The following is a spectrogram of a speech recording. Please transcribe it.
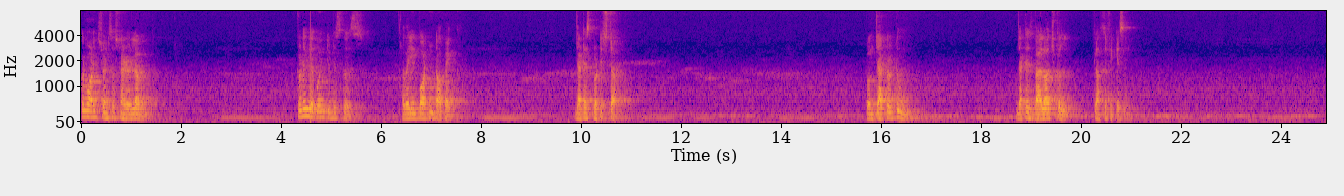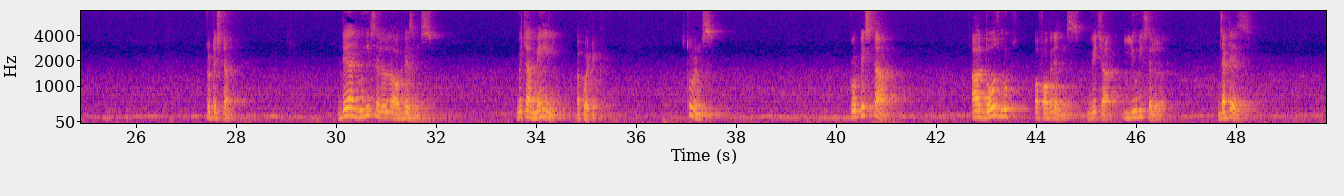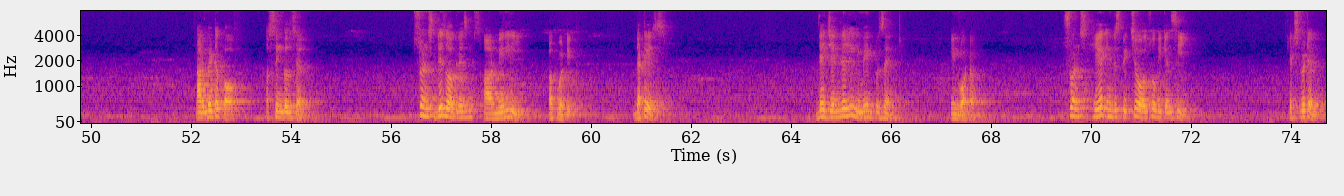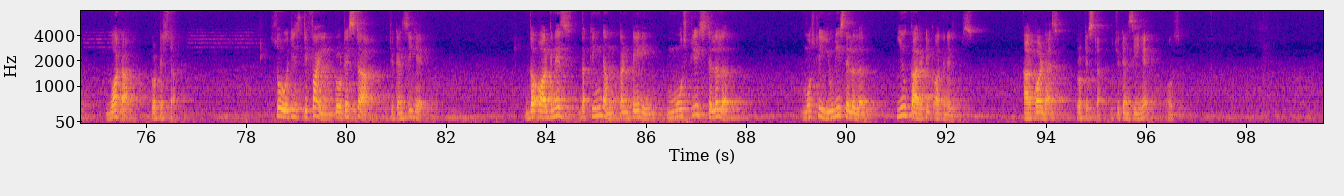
Good morning, students of Standard 11. Today we are going to discuss a very important topic that is protista. From chapter 2 that is biological classification. Protista. They are unicellular organisms which are mainly aquatic. Students, Protista are those groups of organisms which are unicellular. That is, are made up of a single cell. Students, these organisms are mainly aquatic. That is, they generally remain present in water. Students, here in this picture also we can see it's written water protista. So it is defined protista, which you can see here. The organism, the kingdom containing mostly cellular, mostly unicellular eukaryotic organisms are called as protista, which you can see here also.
